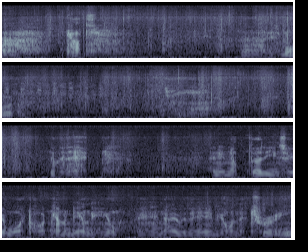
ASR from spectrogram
uh, cuts. Ah, there's more of them. Look at that. And then up further you can see a white pipe coming down the hill. And over there behind that tree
